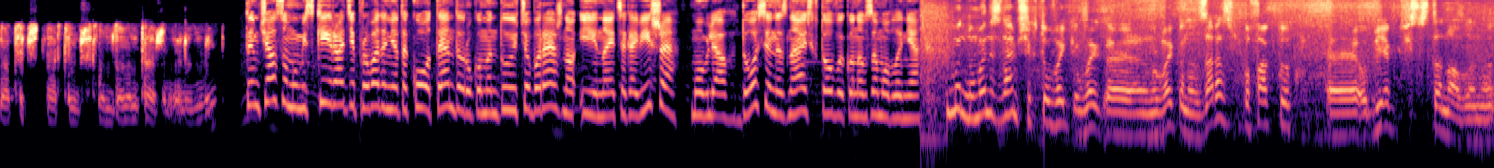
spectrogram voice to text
24 числом завантажені, розумієте? Тим часом у міській раді проведення такого тендеру коментують обережно, і найцікавіше, мовляв, досі не знають, хто виконав замовлення. Ми, ну, ми не знаємо, чи хто вик, вик, е, виконав. Зараз по факту е, об'єкт встановлено.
